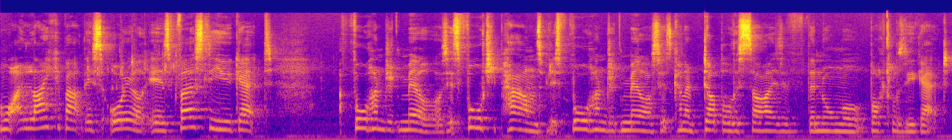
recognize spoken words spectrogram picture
And what I like about this oil is, firstly, you get 400 mils. It's 40 pounds, but it's 400 mils, so it's kind of double the size of the normal bottles you get.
